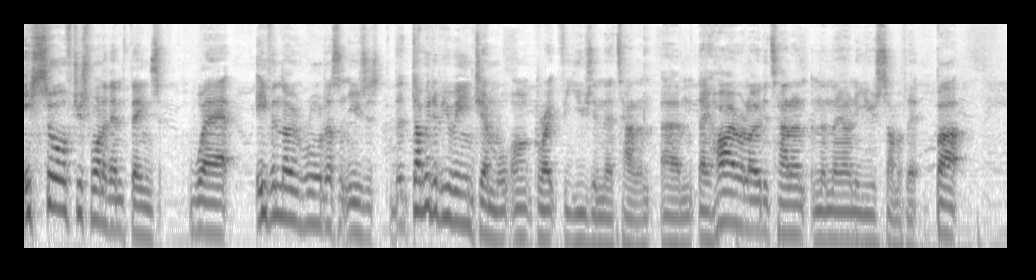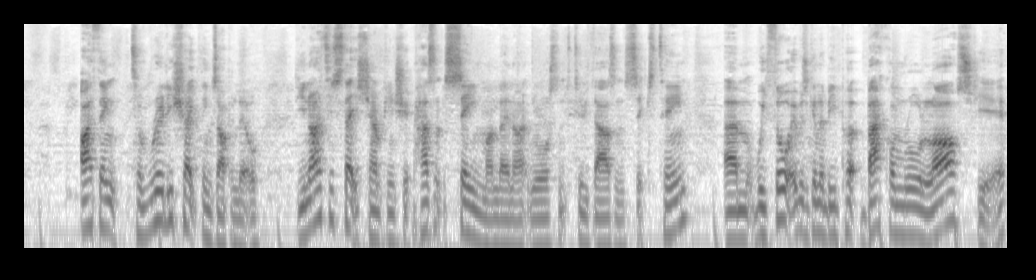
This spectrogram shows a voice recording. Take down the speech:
it's sort of just one of them things where even though Raw doesn't use it, the WWE in general aren't great for using their talent. Um, they hire a load of talent and then they only use some of it. But I think to really shake things up a little, the United States Championship hasn't seen Monday Night Raw since 2016. Um, we thought it was going to be put back on Raw last year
